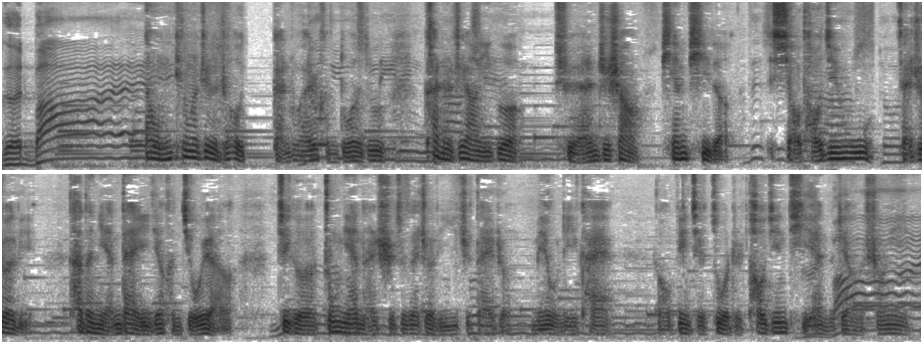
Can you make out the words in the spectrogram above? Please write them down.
Goodbye。当我们听了这个之后，感触还是很多的。就看着这样一个雪原之上偏僻的小淘金屋，在这里，它的年代已经很久远了。这个中年男士就在这里一直待着，没有离开。然后，并且做着淘金体验的这样的生意，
